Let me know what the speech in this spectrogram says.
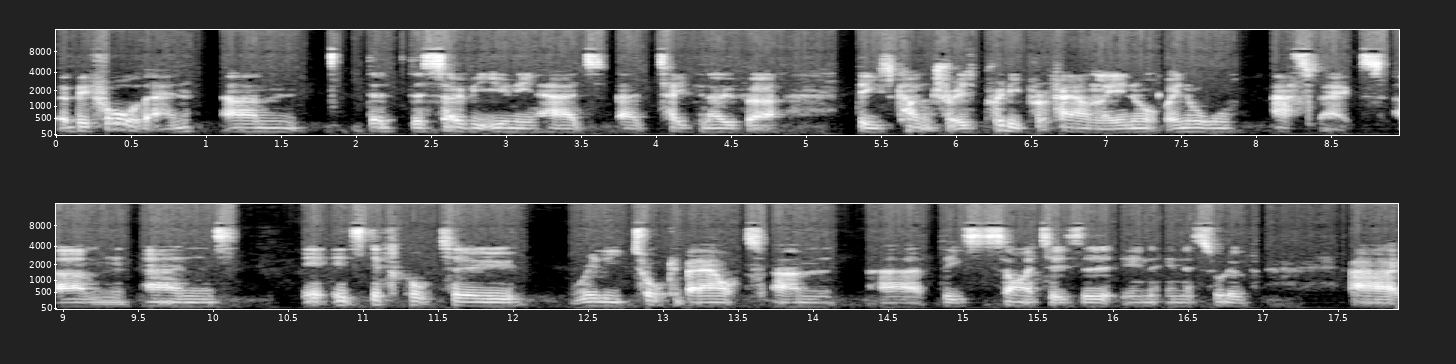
But before then, um, the, the, Soviet Union had uh, taken over these countries pretty profoundly in all, in all aspects, um, and it, it's difficult to really talk about um, uh, these societies in, in a sort of uh,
